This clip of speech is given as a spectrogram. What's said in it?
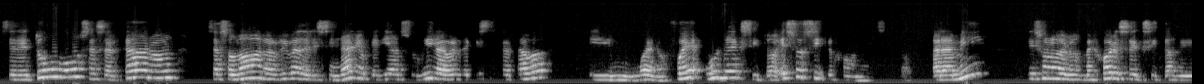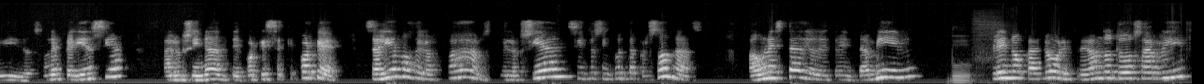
se detuvo, se acercaron, se asomaban arriba del escenario, querían subir a ver de qué se trataba y bueno, fue un éxito, eso sí que fue un éxito. Para mí es uno de los mejores éxitos vividos, una experiencia alucinante, porque ¿por qué? Salíamos de los pubs, de los 100, 150 personas, a un estadio de 30.000, Pleno calor, esperando todos a Riff,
